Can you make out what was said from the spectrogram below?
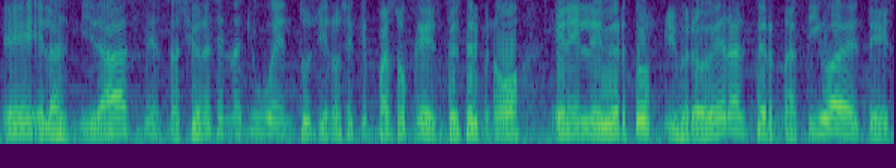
eh, las miradas y sensaciones en la Juventus y no sé qué pasó que después terminó en el Everton y pero era alternativa del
